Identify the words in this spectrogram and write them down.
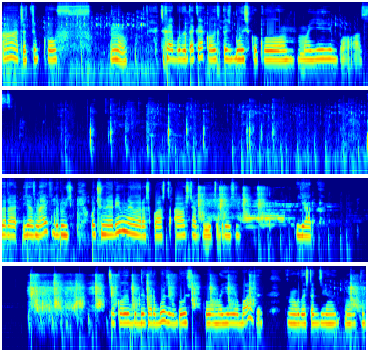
А, це типу. Ну, це хай буде таке, коли хтось близько коло моєї бази. Я знаєте, друзі, хочу не рівно розкласти, а ось так дивіться, друзі. Як? Це коли буде гарбузик близько моєї бази, то воно буде так дзвінити.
